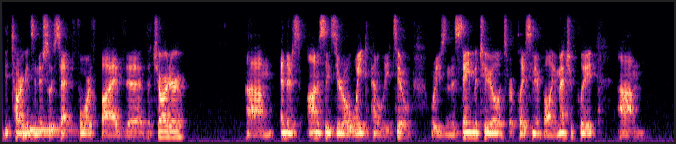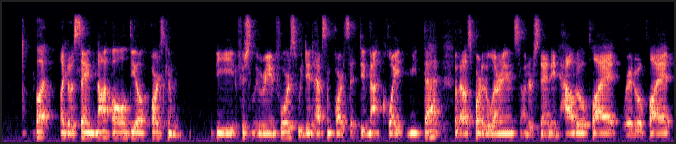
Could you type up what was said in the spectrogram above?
the targets initially set forth by the, the charter. Um, and there's honestly zero weight penalty too. We're using the same material, it's replacing it volumetrically. Um, but like I was saying, not all DLF parts can be efficiently reinforced. We did have some parts that did not quite meet that, but that was part of the learnings, understanding how to apply it, where to apply it.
